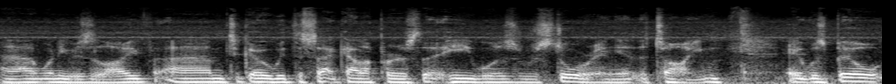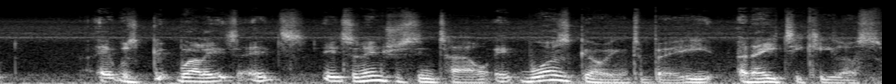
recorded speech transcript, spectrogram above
uh, when he was alive um, to go with the set gallopers that he was restoring at the time. It was built. It was well. It's it's it's an interesting tale. It was going to be an 80 keyless.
